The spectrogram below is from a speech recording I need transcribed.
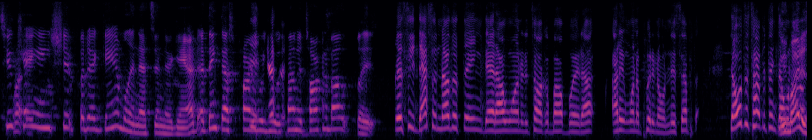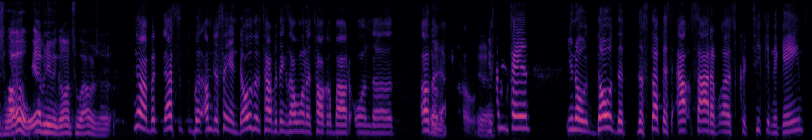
2K What? ain't shit for that gambling that's in their game. I, I think that's part of what you were kind of talking about, but But see, that's another thing that I wanted to talk about, but I, I didn't want to put it on this episode. Those are the type of things I We wanna might as well. We haven't even gone two hours yet. No, but that's but I'm just saying those are the type of things I want to talk about on the other Other- episode. yeah. You see what I'm saying? You know, those the, the stuff that's outside of us critiquing the games.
